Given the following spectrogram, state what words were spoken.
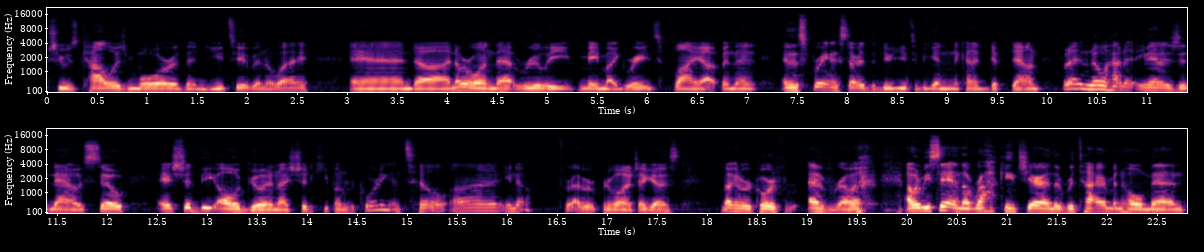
choose college more than YouTube in a way, and uh, number one, that really made my grades fly up. And then in the spring, I started to do YouTube again, and it kind of dipped down, but I didn't know how to manage it now, so it should be all good, and I should keep on recording until uh, you know, forever, pretty much, I guess. I'm not gonna record forever. I'm, I'm gonna be sitting in the rocking chair in the retirement home, man,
